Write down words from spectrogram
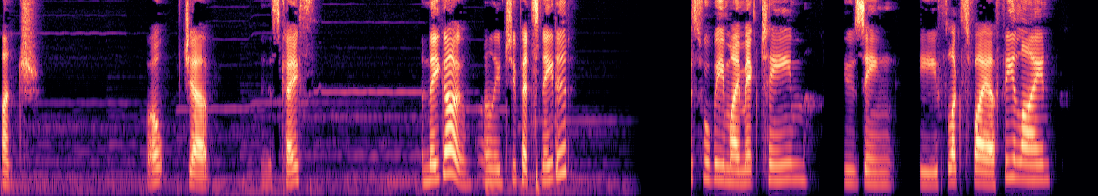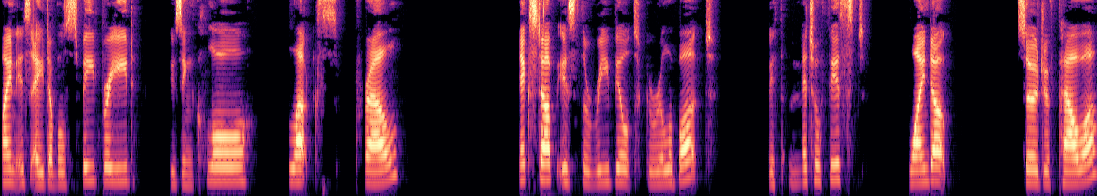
Punch. Well, jab in this case. And there you go. Only two pets needed. This will be my mech team using the Fluxfire Feline. Mine is a double speed breed using Claw, Flux, Prowl. Next up is the rebuilt Gorilla Bot with Metal Fist, Wind Up, Surge of Power.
